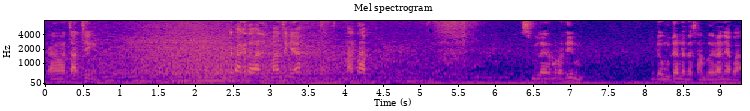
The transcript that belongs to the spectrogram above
Kayak cacing. Oke Pak kita lanjut mancing ya. Mantap. Bismillahirrahmanirrahim. Mudah-mudahan ada sambarannya, Pak.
